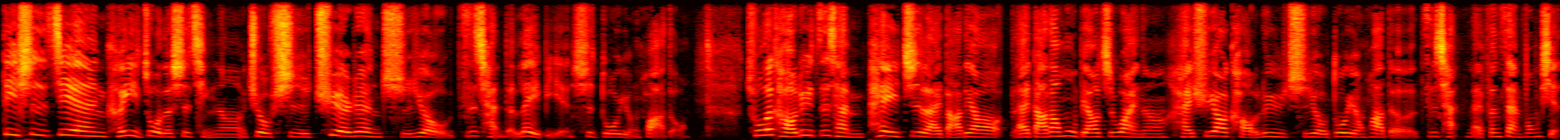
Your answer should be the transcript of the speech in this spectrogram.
第四件可以做的事情呢，就是确认持有资产的类别是多元化的哦。除了考虑资产配置来达掉来达到目标之外呢，还需要考虑持有多元化的资产来分散风险。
